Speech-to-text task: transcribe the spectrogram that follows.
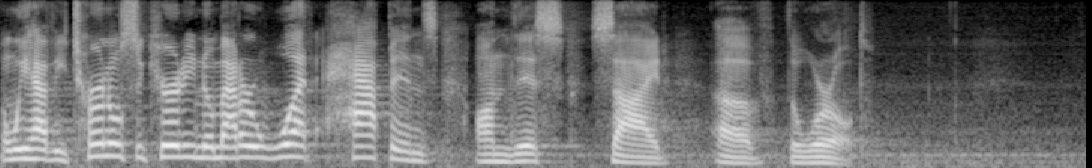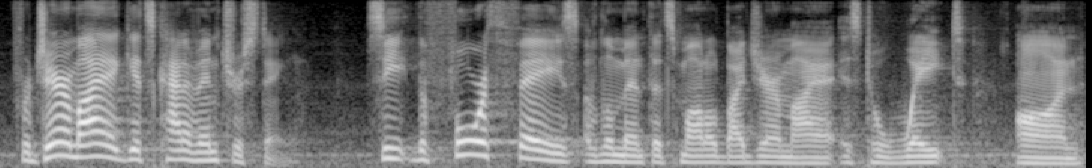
and we have eternal security no matter what happens on this side of the world. For Jeremiah, it gets kind of interesting. See, the fourth phase of lament that's modeled by Jeremiah is to wait on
